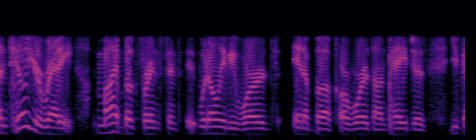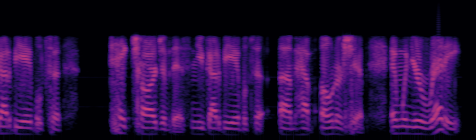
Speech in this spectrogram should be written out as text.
until you're ready, my book, for instance, it would only be words in a book or words on pages. You've got to be able to take charge of this, and you've got to be able to um, have ownership. And when you're ready,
